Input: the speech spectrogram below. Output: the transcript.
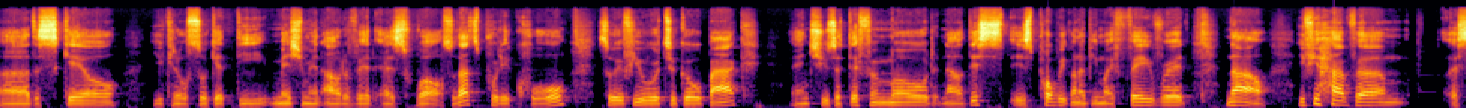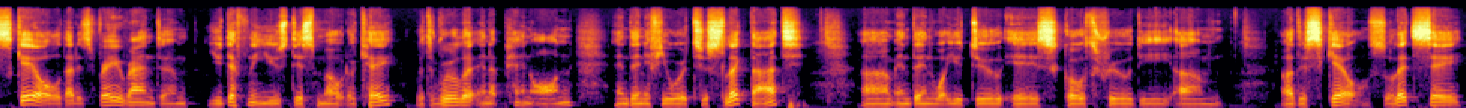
uh, the scale, you can also get the measurement out of it as well. So that's pretty cool. So if you were to go back and choose a different mode. Now this is probably going to be my favorite. Now if you have um, a scale that is very random, you definitely use this mode, okay? With ruler and a pen on. And then if you were to select that, um, and then what you do is go through the um, other scale. So let's say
